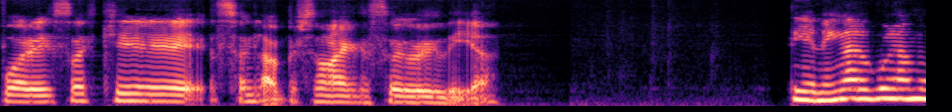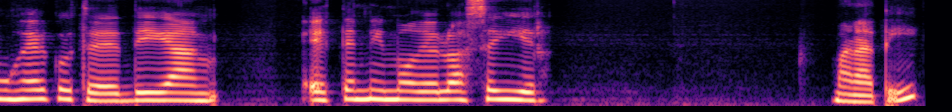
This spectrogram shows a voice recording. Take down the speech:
por eso es que soy la persona que soy hoy día. ¿Tienen alguna mujer que ustedes digan, este es mi modelo a seguir? Manatí.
